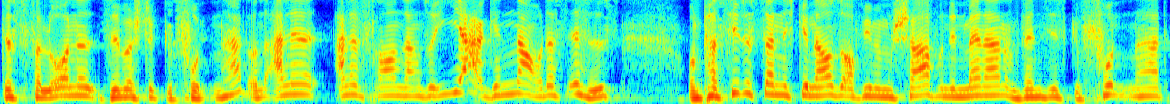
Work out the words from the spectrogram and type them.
das verlorene Silberstück gefunden hat. Und alle, alle Frauen sagen so, ja, genau, das ist es. Und passiert es dann nicht genauso auch wie mit dem Schaf und den Männern? Und wenn sie es gefunden hat,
